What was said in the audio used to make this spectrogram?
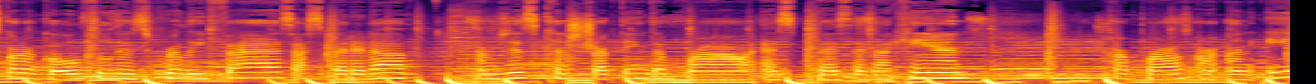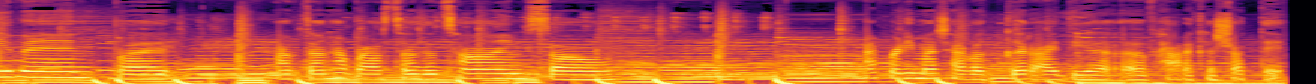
Just gonna go through this really fast. I sped it up. I'm just constructing the brow as best as I can. Her brows are uneven, but I've done her brows tons of times, so I pretty much have a good idea of how to construct it.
